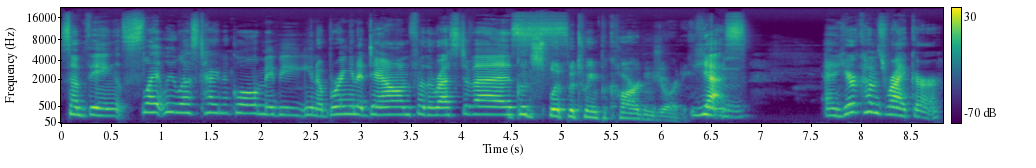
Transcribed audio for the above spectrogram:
something slightly less technical, maybe you know bringing it down for the rest of us. Good split between Picard and Geordi. Yes. And here comes Riker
